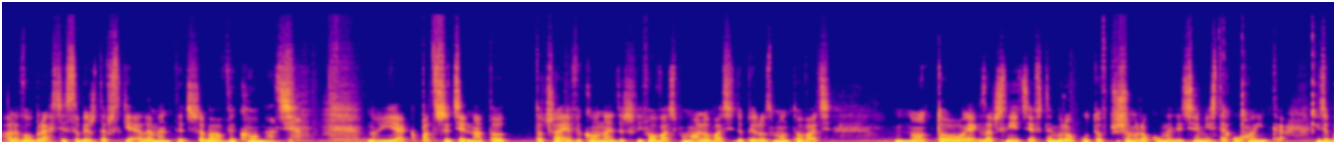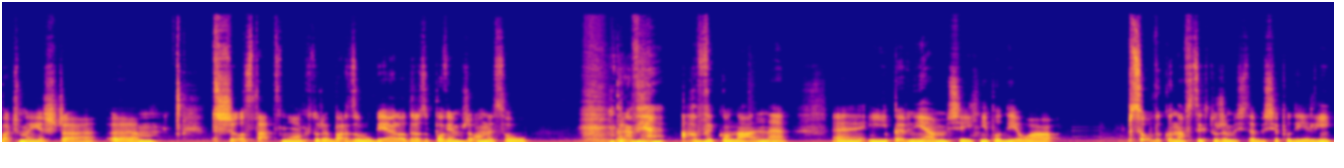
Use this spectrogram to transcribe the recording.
ale wyobraźcie sobie, że te wszystkie elementy trzeba wykonać. No i jak patrzycie na to, to trzeba je wykonać, zeszlifować, pomalować i dopiero zmontować no to jak zaczniecie w tym roku, to w przyszłym roku będziecie mieć taką choinkę. I zobaczmy jeszcze um, trzy ostatnie, które bardzo lubię, ale od razu powiem, że one są prawie a wykonalne e, i pewnie ja bym się ich nie podjęła. Są wykonawcy, którzy myślę by się podjęli,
